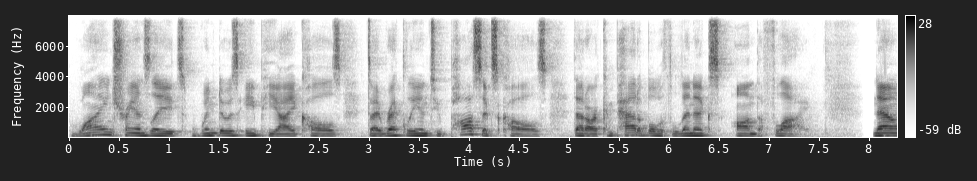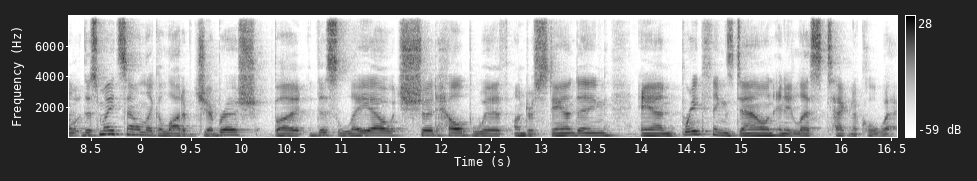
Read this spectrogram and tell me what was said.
Wine translates Windows API calls directly into POSIX calls that are compatible with Linux on the fly. Now, this might sound like a lot of gibberish, but this layout should help with understanding and break things down in a less technical way.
